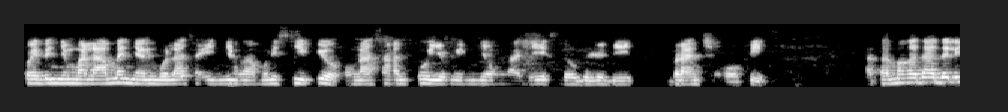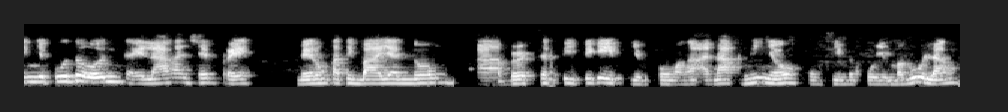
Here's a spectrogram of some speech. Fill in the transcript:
pwede nyo malaman yan mula sa inyong uh, munisipyo kung nasaan po yung inyong uh, DSWD branch office. At ang mga dadalhin nyo po doon, kailangan syempre merong katibayan ng uh, birth certificate, yung po mga anak ninyo, kung sino po yung magulang.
